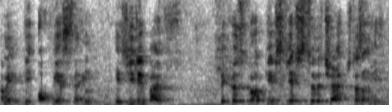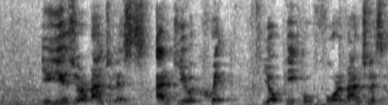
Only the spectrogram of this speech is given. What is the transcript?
I mean, the obvious thing is you do both, because God gives gifts to the church, doesn't He? You use your evangelists and you equip your people for evangelism.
